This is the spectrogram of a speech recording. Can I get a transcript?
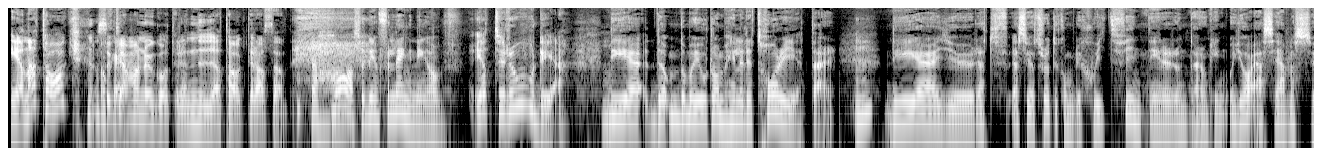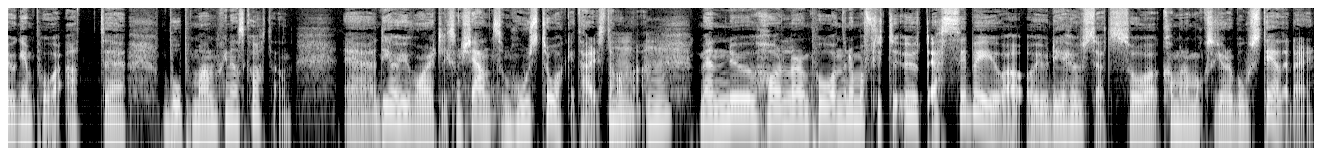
Ena tak så Okej. kan man nu gå till den nya takterrassen. Jaha, så det är en förlängning av... Jag tror det. Det, de, de har gjort om hela det torget där. Det är ju rätt, alltså jag tror att det kommer bli skitfint nere runt där omkring. Och jag är så jävla sugen på att eh, bo på Malmskillnadsgatan. Eh, det har ju varit liksom känt som horstråket här i stan. va? Men nu håller de på, när de har flyttat ut SCB och, och ur det huset så kommer de också göra bostäder där.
